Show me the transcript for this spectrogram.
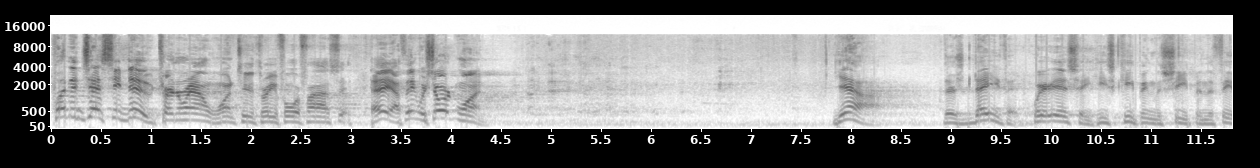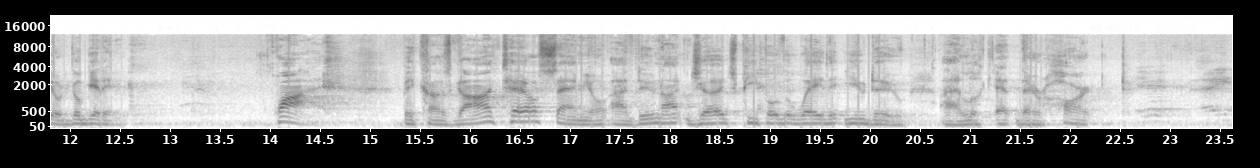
What did Jesse do? Turn around, one, two, three, four, five, six. Hey, I think we're short one. Yeah, there's David. Where is he? He's keeping the sheep in the field. Go get him. Why? Because God tells Samuel, I do not judge people the way that you do. I look at their heart. Amen.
